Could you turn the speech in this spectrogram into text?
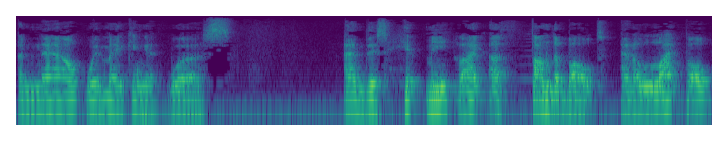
"And now we're making it worse." And this hit me like a thunderbolt, and a light bulb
